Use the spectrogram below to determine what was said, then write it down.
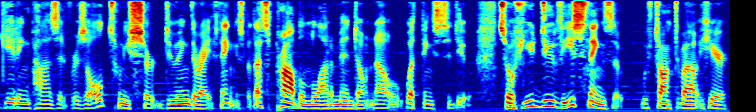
getting positive results when you start doing the right things. But that's a problem. A lot of men don't know what things to do. So if you do these things that we've talked about here,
